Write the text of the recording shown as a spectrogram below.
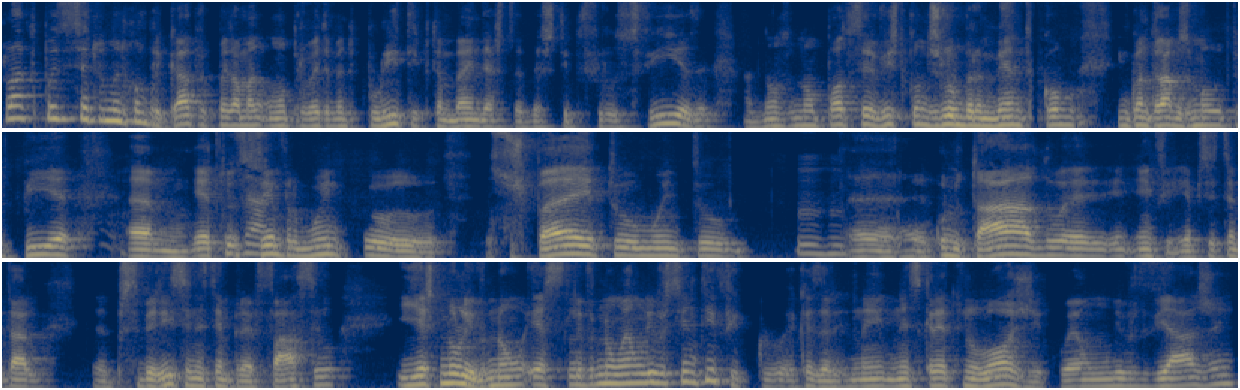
Claro que depois isso é tudo muito complicado, porque depois há um aproveitamento político também desta, deste tipo de filosofias, não, não pode ser visto com deslumbramento como encontramos uma utopia, um, é tudo Exato. sempre muito suspeito, muito uhum. uh, conotado, é, enfim, é preciso tentar eh, perceber isso e nem sempre é fácil. E este meu livro, não, esse livro não é um livro científico, quer dizer, nem, nem sequer é tecnológico, é um livro de viagem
